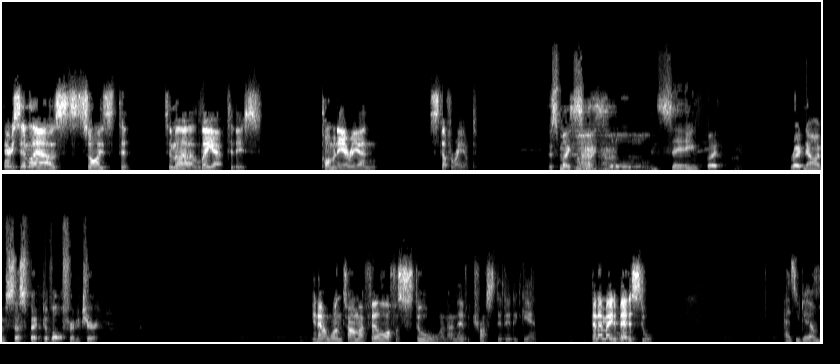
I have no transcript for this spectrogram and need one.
Very similar uh, size to, similar layout to this. Common area and stuff around. This might sound a little insane, but right now I'm suspect of all furniture. You know, one time I fell off a stool and I never trusted it again. Then I made a better stool. As you do.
